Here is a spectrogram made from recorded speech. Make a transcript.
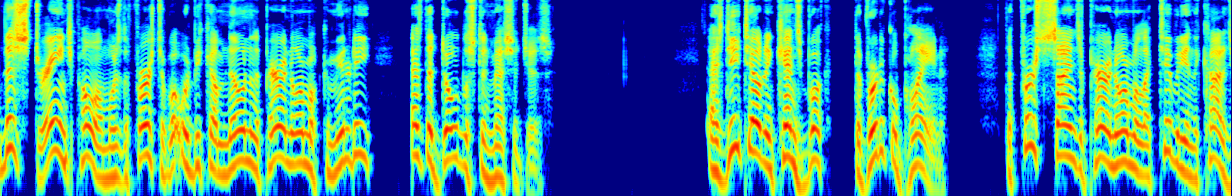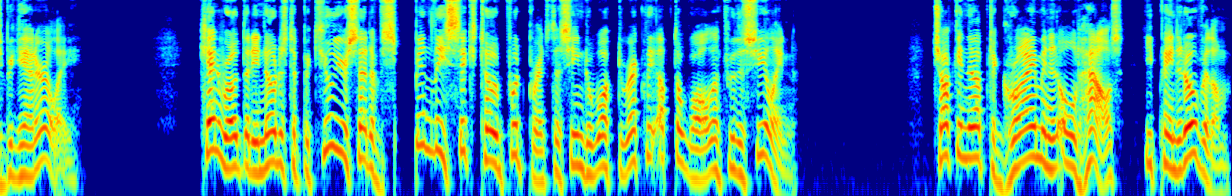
This strange poem was the first of what would become known in the paranormal community as the Dodleston Messages. As detailed in Ken's book, The Vertical Plane, the first signs of paranormal activity in the cottage began early. Ken wrote that he noticed a peculiar set of spindly six toed footprints that seemed to walk directly up the wall and through the ceiling. Chalking them up to grime in an old house, he painted over them,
